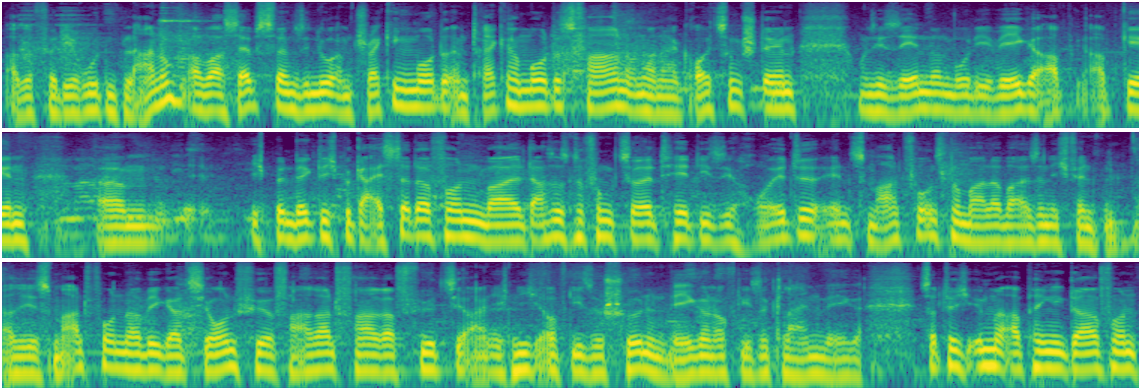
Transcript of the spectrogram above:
Also für die Routenplanung, aber selbst wenn Sie nur im Tracking-Modus, im Tracker-Modus fahren und an einer Kreuzung stehen und Sie sehen dann, wo die Wege ab, abgehen, ähm, ich bin wirklich begeistert davon, weil das ist eine Funktionalität, die Sie heute in Smartphones normalerweise nicht finden. Also die Smartphone-Navigation für Fahrradfahrer führt Sie eigentlich nicht auf diese schönen Wege und auf diese kleinen Wege. Ist natürlich immer abhängig davon,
